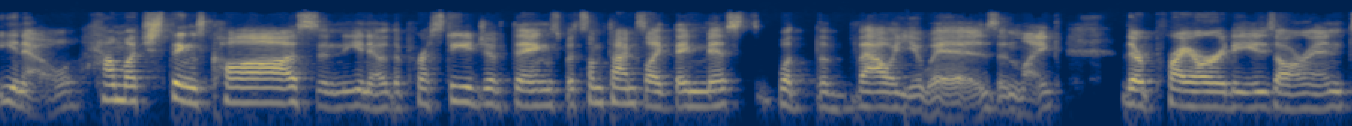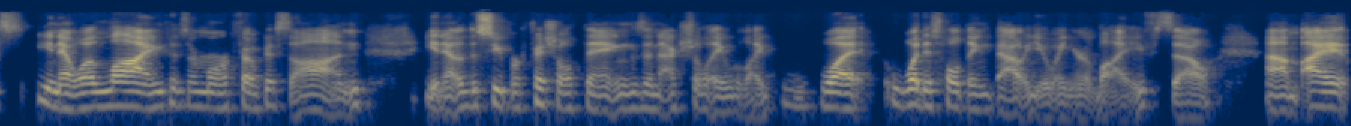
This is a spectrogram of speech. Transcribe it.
you know how much things cost and you know the prestige of things but sometimes like they miss what the value is and like their priorities aren't you know aligned because they're more focused on you know the superficial things and actually like what what is holding value in your life. So um, i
